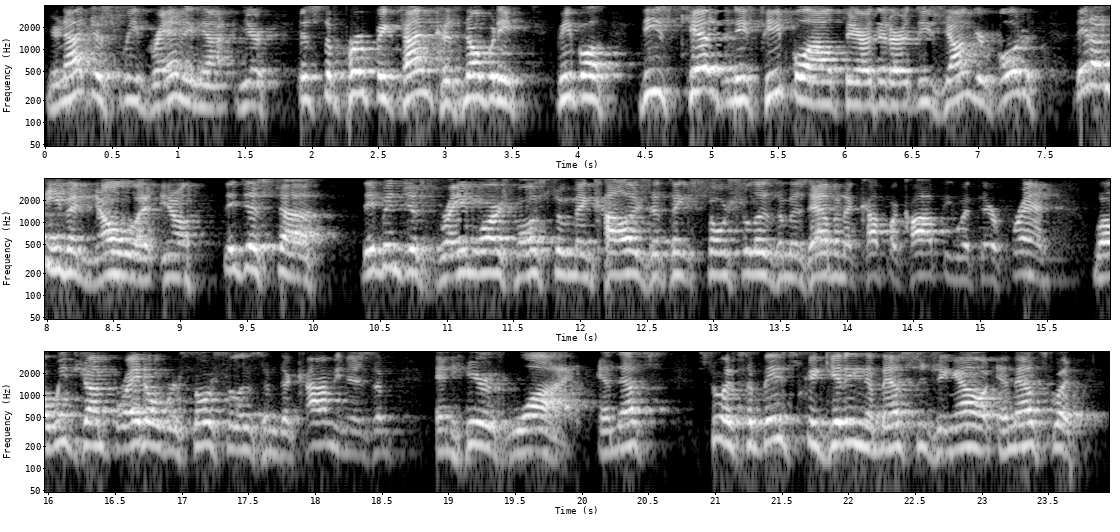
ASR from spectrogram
you're not just rebranding that. You're it's the perfect time because nobody people these kids and these people out there that are these younger voters they don't even know it. you know they just uh, they've been just brainwashed most of them in college that think socialism is having a cup of coffee with their friend well we jumped right over socialism to communism and here's why and that's so it's basically getting the messaging out and that's what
